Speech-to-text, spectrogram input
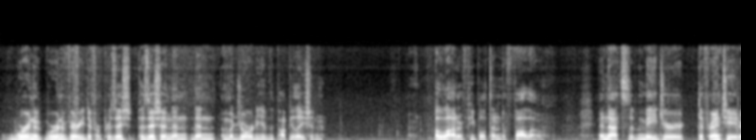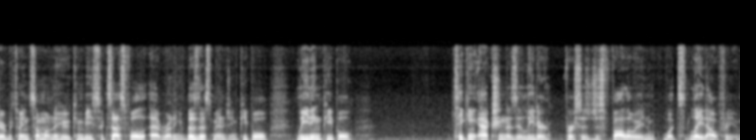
We're in a we're in a very different position position than than a majority of the population. A lot of people tend to follow And that's the major differentiator between someone who can be successful at running a business, managing people, leading people, taking action as a leader versus just following what's laid out for you.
